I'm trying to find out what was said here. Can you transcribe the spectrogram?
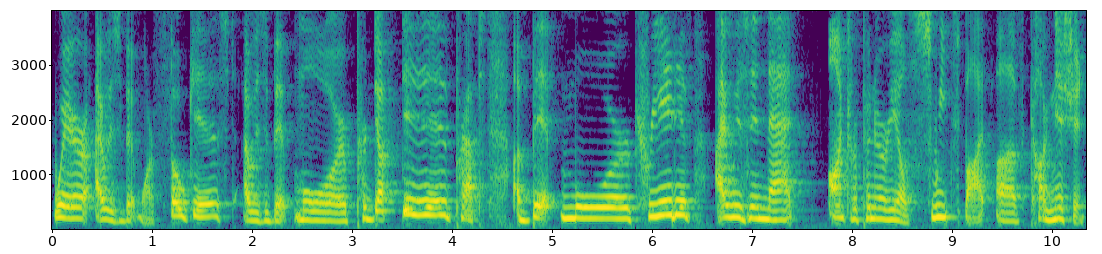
where I was a bit more focused, I was a bit more productive, perhaps a bit more creative. I was in that entrepreneurial sweet spot of cognition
